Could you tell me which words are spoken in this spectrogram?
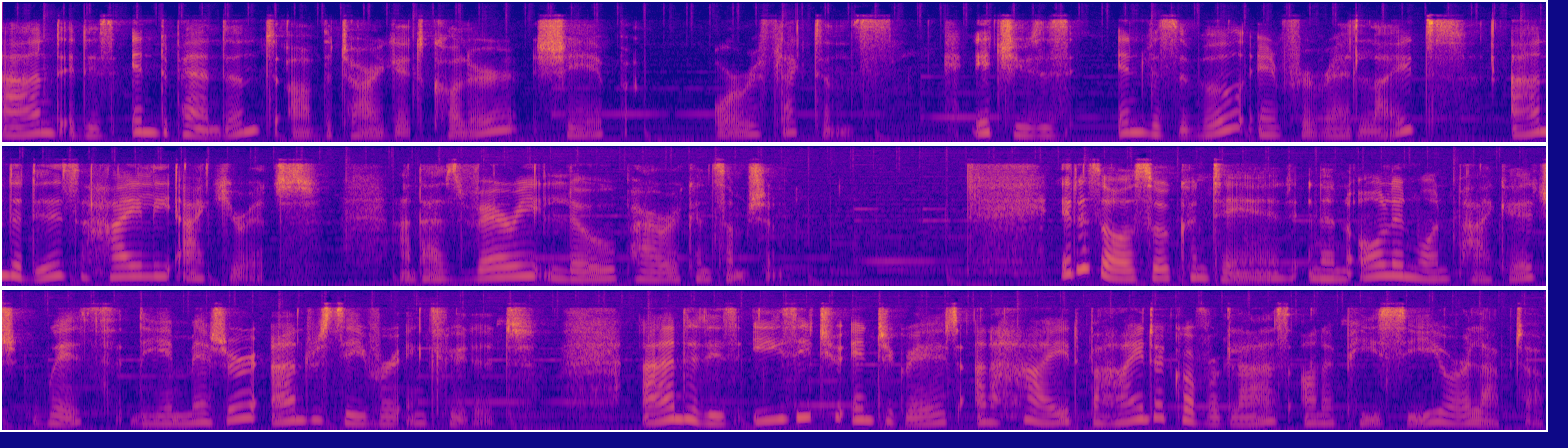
and it is independent of the target color, shape or reflectance. It uses invisible infrared light and it is highly accurate and has very low power consumption. It is also contained in an all-in-one package with the emitter and receiver included, and it is easy to integrate and hide behind a cover glass on a PC or a laptop.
